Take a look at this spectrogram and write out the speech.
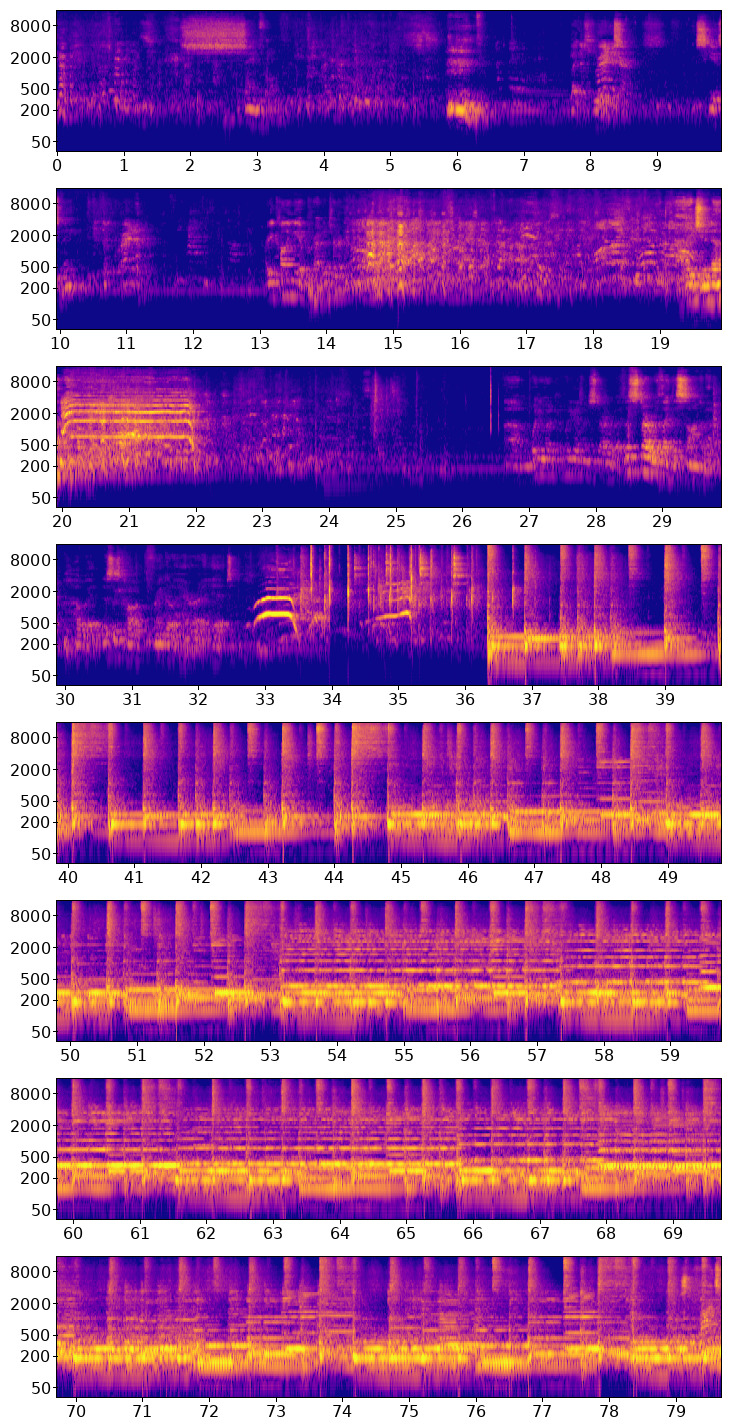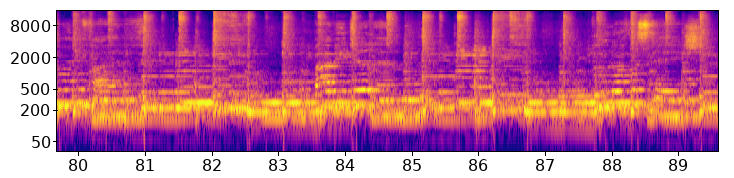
Shameful. but cute. Excuse me? Are you calling me a predator? How'd you know? um, what, do you want, what do you guys want to start with? Let's start with like the song about a poet. This is called Frank O'Hara Hit. station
